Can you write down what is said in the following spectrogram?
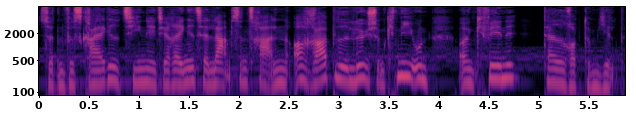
så den forskrækkede teenager ringede til alarmcentralen og rablede løs om kniven og en kvinde, der havde råbt om hjælp.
